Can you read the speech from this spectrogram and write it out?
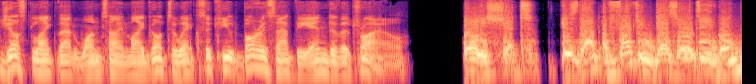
Just like that one time I got to execute Boris at the end of a trial. Holy shit. Is that a fucking desert eagle?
